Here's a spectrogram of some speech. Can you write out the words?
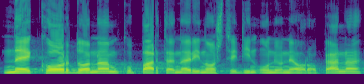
Ne coordonăm cu partenerii noștri din Uniunea Europeană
